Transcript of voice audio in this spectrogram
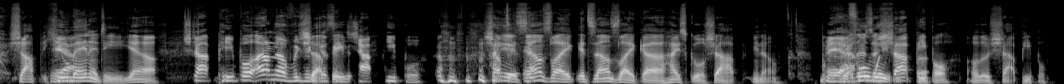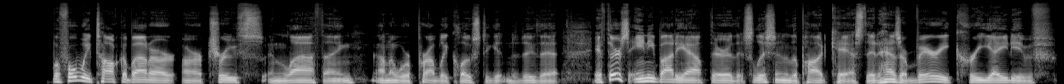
shop Yeah. humanity. Yeah. Shop people. I don't know if we should Shop go say people. shop people. Shop, it sounds like it sounds like a high school shop, you know. Yeah. Where there's Before a we- shop people. All those shop people. Before we talk about our, our truths and lie thing, I know we're probably close to getting to do that. If there's anybody out there that's listening to the podcast that has a very creative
